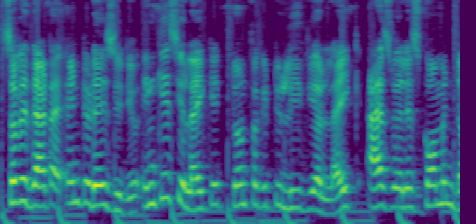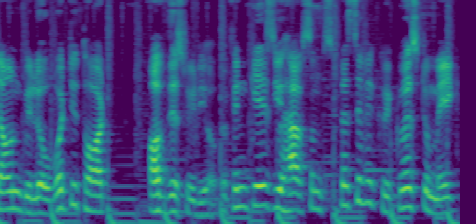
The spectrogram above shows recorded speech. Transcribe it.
So with that I end today's video. In case you like it, don't forget to leave your like as well as comment down below what you thought of this video. If in case you have some specific request to make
